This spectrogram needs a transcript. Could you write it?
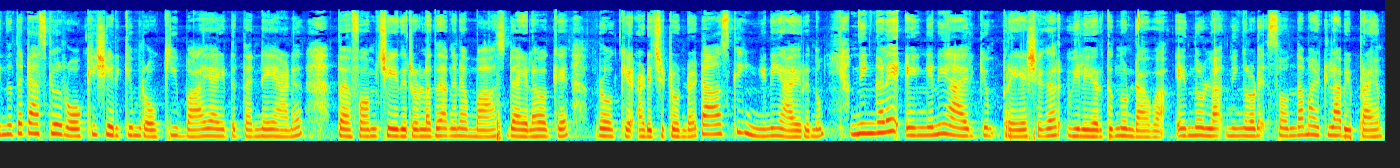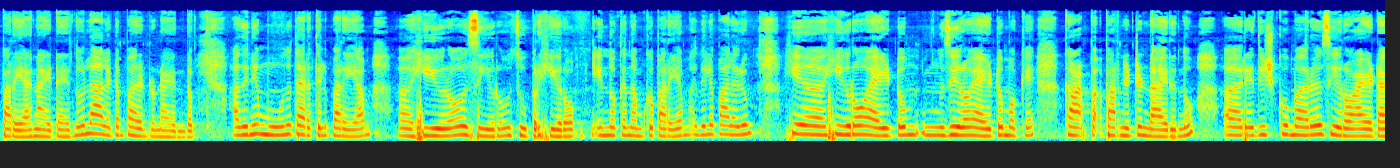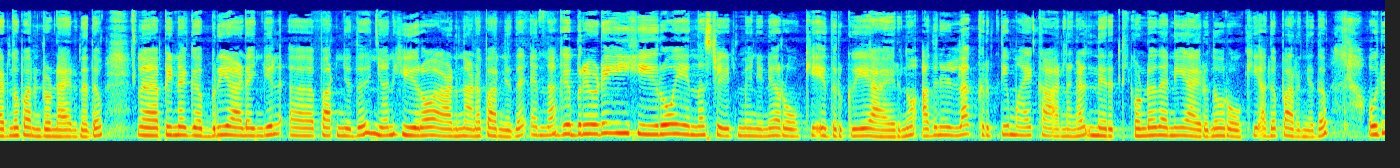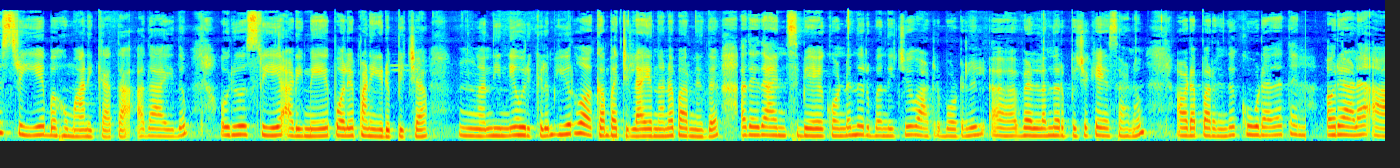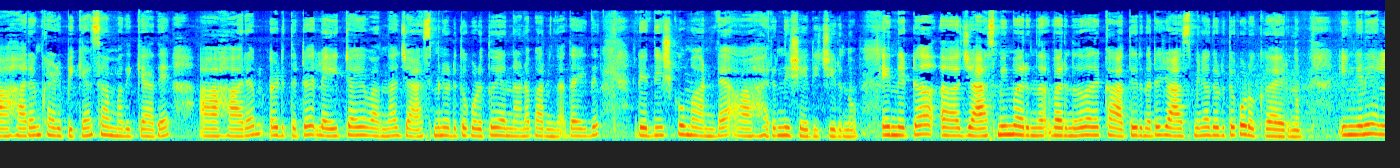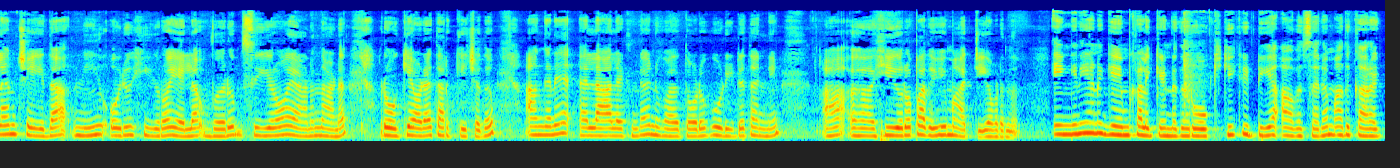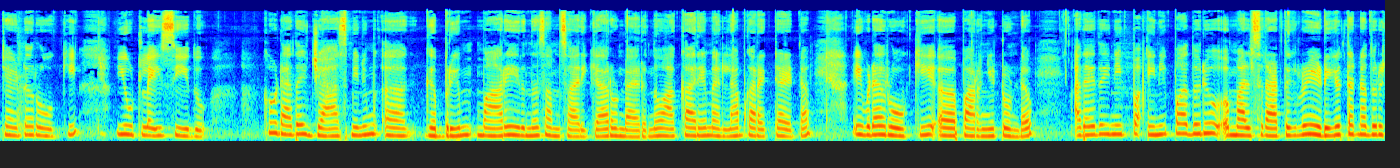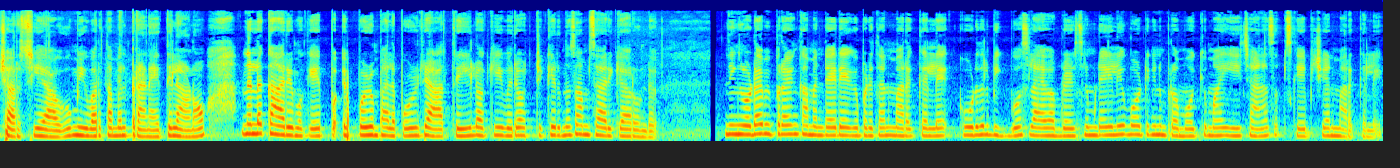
ഇന്നത്തെ ടാസ്കിൽ റോക്കി ശരിക്കും റോക്കി ബായ് ആയിട്ട് തന്നെയാണ് പെർഫോം ചെയ്തിട്ടുള്ളത്. അങ്ങനെ മാസ് ഡയലോഗൊക്കെ റോക്കി അടിച്ചിട്ടുണ്ട്. ടാസ്ക് ഇങ്ങനെയായിരുന്നു. നിങ്ങളെ എങ്ങനെയായിരിക്കും പ്രേക്ഷകർ വിലയിരുത്തുന്നുണ്ടാവുക എന്നുള്ള നിങ്ങളുടെ സ്വന്തമായിട്ടുള്ള അഭിപ്രായം പറയാനായിട്ടായിരുന്നു ലാലേട്ടൻ പറഞ്ഞിട്ടുണ്ടായിരുന്നത്. അതിന് മൂന്ന് തരത്തിൽ പറയാം. ഹീറോ സീറോ സൂപ്പർ ഹീറോ എന്നൊക്കെ നമുക്ക് പറയാം. ഇതിൽ പലരും ഹീറോ ആയിട്ടും സീറോ ആയിട്ടും ഒക്കെ പറഞ്ഞിട്ടുണ്ടായിരുന്നു. രതീഷ് കുമാർ സീറോ ആയിട്ടായിരുന്നു പറഞ്ഞിട്ടുണ്ടായിരുന്നത്. പിന്നെ ഗബ്രി ആണെങ്കിൽ പറഞ്ഞത് ഞാൻ ഹീറോ ആണെന്നാണ് പറഞ്ഞത്. എന്നാൽ ഗബ്രിയുടെ ഈ ഹീറോ എന്ന സ്റ്റേറ്റ്മെന്റിനെ റോക്കി എതിർക്കുകയായിരുന്നു. അതിനുള്ള കൃത്യമായ കാരണങ്ങൾ നിരത്തിക്കൊണ്ട് തന്നെയായിരുന്നു റോക്കി അത് പറഞ്ഞത്. ഒരു സ്ത്രീയെ ബഹുമാനിക്കാത്ത അതായത് ഒരു സ്ത്രീയെ അടിമയെ പോലെ പണിയെടുപ്പിച്ച നിന്നെ ഒരിക്കലും ഹീറോ ആക്കാൻ പറ്റില്ല എന്നാണ് പറഞ്ഞത്. അതായത് അൻസിബിയെ കൊണ്ട് നിർബന്ധിച്ച് വാട്ടർ ബോട്ടിലിൽ വെള്ളം നിറപ്പിച്ച കേസാണ് അവിടെ പറഞ്ഞത്. കൂടാതെ തന്നെ ഒരാളെ ആഹാരം കഴിപ്പിക്കാൻ സമ്മതിക്കാതെ ആഹാരം എടുത്തിട്ട് ലേറ്റായി വന്ന ജാസ്മിൻ എടുത്തു കൊടുത്തു എന്നാണ് പറഞ്ഞത്. അതായത് രതീഷ് കുമാറിന്റെ ആഹാരം നിഷേധിച്ചിരുന്നു. എന്നിട്ട് ജാസ്മിൻ വരുന്ന വരുന്നത് വരെ കാത്തിരുന്നിട്ട് ജാസ്മിൻ അതെടുത്ത് കൊടുക്കുകയായിരുന്നു. ഇങ്ങനെയെല്ലാം ചെയ്ത നീ ഒരു ഹീറോയല്ല വെറും സീറോ ആണെന്നാണ് റോക്കി അവിടെ തർക്കിച്ചത്. അങ്ങനെ ലാലേട്ടന്റെ അനുവാദത്തോട് കൂടിയിട്ട് തന്നെ ആ ഹീറോ പദവി മാറ്റി അവിടുന്ന്. എങ്ങനെയാണ് ഗെയിം കളിക്കേണ്ടത്? റോക്കിക്ക് കിട്ടിയ അവസരം അത് കറക്റ്റായിട്ട് റോക്കി യൂട്ടിലൈസ് ചെയ്തു. കൂടാതെ ജാസ്മിനും ഗബ്രിയും മാറിയിരുന്ന് സംസാരിക്കാറുണ്ടായിരുന്നു. ആ കാര്യമെല്ലാം കറക്റ്റായിട്ട് ഇവിടെ റോക്കി പറഞ്ഞിട്ടുണ്ട്. അതായത് ഇനിയിപ്പോൾ ഇനിയിപ്പോൾ അതൊരു മത്സരാർത്ഥികളുടെ ഇടയിൽ തന്നെ അതൊരു ചർച്ചയാകും. ഇവർ തമ്മിൽ പ്രണയത്തിലാണോ എന്നുള്ള കാര്യമൊക്കെ എപ്പോഴും പലപ്പോഴും രാത്രിയിലൊക്കെ ഇവർ ഒറ്റയ്ക്കിരുന്ന് സംസാരിക്കാറുണ്ട്. നിങ്ങളുടെ അഭിപ്രായം കമന്റായി രേഖപ്പെടുത്താൻ മറക്കല്ലേ? കൂടുതൽ ബിഗ് ബോസ് ലൈവ് അപ്ഡേറ്റ്സിനും ഡെയിലി വോട്ടിങ്ങിനും പ്രൊമോയ്ക്കുമായി ഈ ചാനൽ സബ്സ്ക്രൈബ് ചെയ്യാൻ മറക്കല്ലേ?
